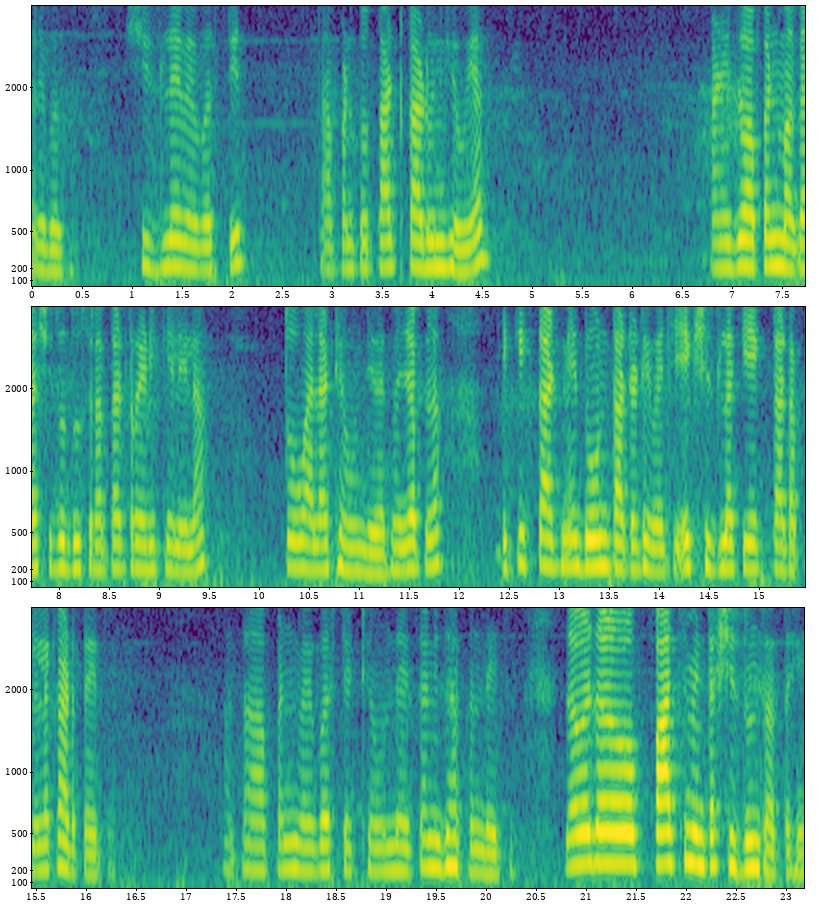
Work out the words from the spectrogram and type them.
तर बघा. शिजले व्यवस्थित. तर आपण तो ताट काढून घेऊयात. आणि जो आपण मगाशी जो दुसरा ताट रेडी केलेला तो वाला ठेवून देऊयात. म्हणजे आपला एक एक ताटने दोन ताटं ठेवायची. एक शिजला की एक ताट आपल्याला काढता येतो. आता आपण व्यवस्थित ठेवून द्यायचं आणि झाकण द्यायचं. जवळजवळ पाच मिनटं शिजून जातं हे.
